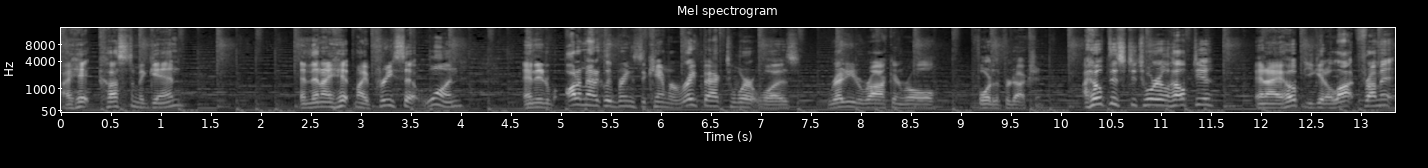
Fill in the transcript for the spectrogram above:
I hit custom again, and then I hit my preset one, and it automatically brings the camera right back to where it was, ready to rock and roll for the production. I hope this tutorial helped you, and I hope you get a lot from it.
